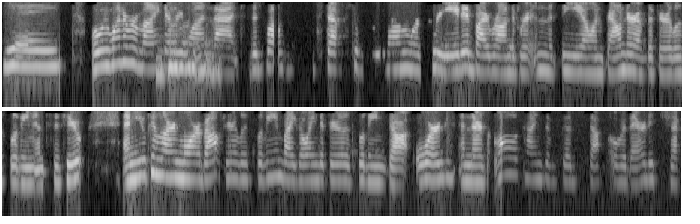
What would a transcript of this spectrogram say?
Yay. Well, we want to remind everyone that the 12 steps to freedom were created by Rhonda Britten, the CEO and founder of the Fearless Living Institute. And you can learn more about Fearless Living by going to fearlessliving.org. And there's all kinds of good stuff over there to check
